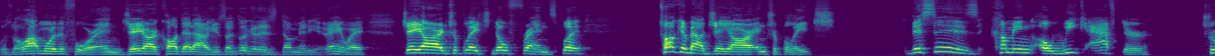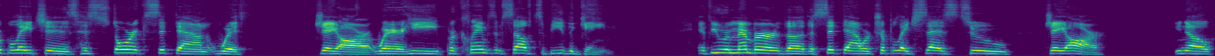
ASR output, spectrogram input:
was a lot more than four. And JR called that out. He was like, look at this dumb idiot. Anyway, JR and Triple H, no friends. But talking about JR and Triple H, this is coming a week after Triple H's historic sit down with JR, where he proclaims himself to be the game. If you remember the, the sit down where Triple H says to JR, you know,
